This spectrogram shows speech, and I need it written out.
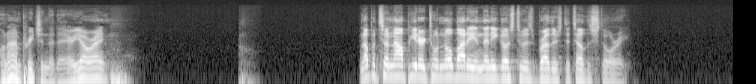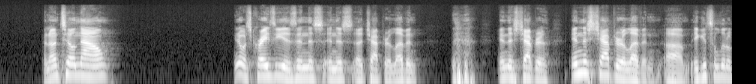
Come on, I'm preaching today. Are you all right? And up until now, Peter told nobody, and then he goes to his brothers to tell the story. And until now, you know what's crazy is in this in this uh, chapter 11, in this chapter in this chapter 11, um, it gets a little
